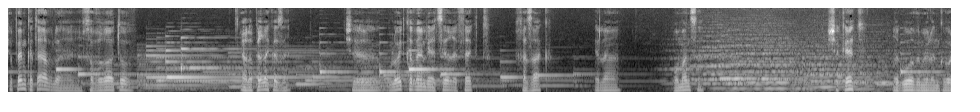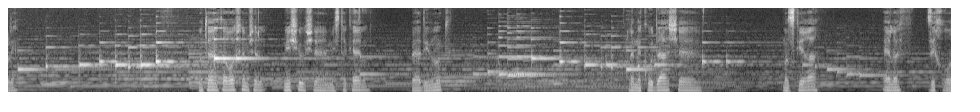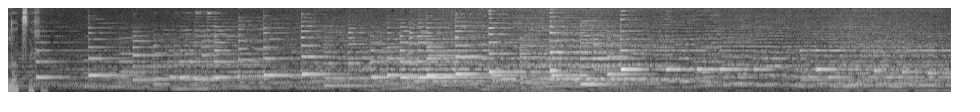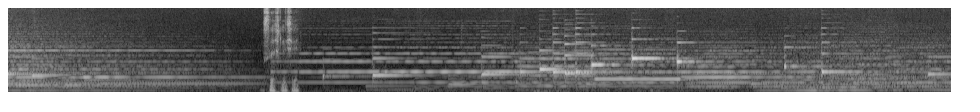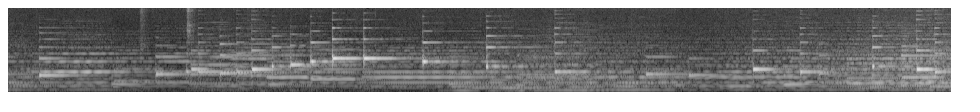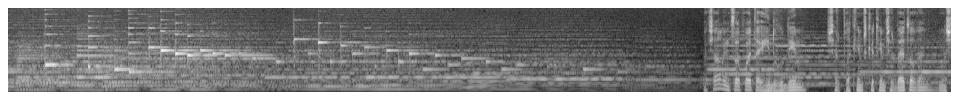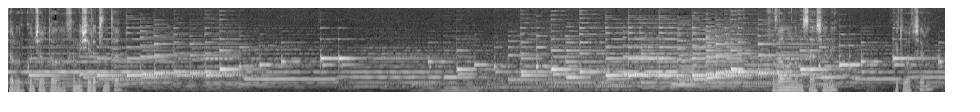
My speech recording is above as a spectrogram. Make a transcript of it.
שופן כתב לחברו הטוב על הפרק הזה, שהוא לא התכוון לייצר אפקט חזק, אלא רומנסה, שקט, רגוע ומלנכולי. נותן את הרושם של מישהו שמסתכל בעדינות לנקודה שמזכירה אלף זיכרונות שמחים. נושא למצוא פה את ההדהודים של פרקים שקטים של בטהובן, למשל בקונצ'רטו החמישי לפסנתר. חזרנו לנושא השני, פיתוח שלו.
